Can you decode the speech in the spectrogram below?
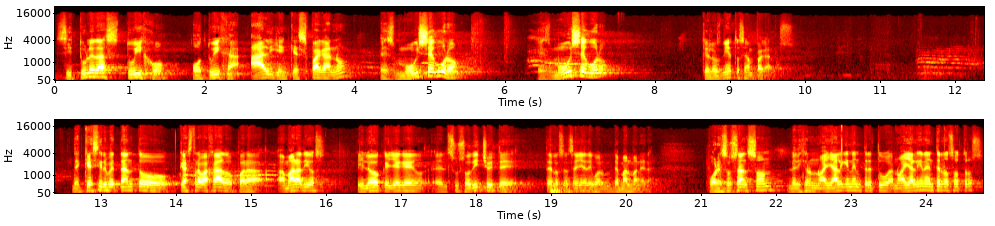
Si tú le das tu hijo o tu hija a alguien que es pagano, es muy seguro, es muy seguro que los nietos sean paganos. ¿De qué sirve tanto que has trabajado para amar a Dios y luego que llegue el susodicho y te, te los enseñe de, igual, de mal manera? Por eso Sansón le dijeron, no hay alguien entre tú, no hay alguien entre nosotros.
